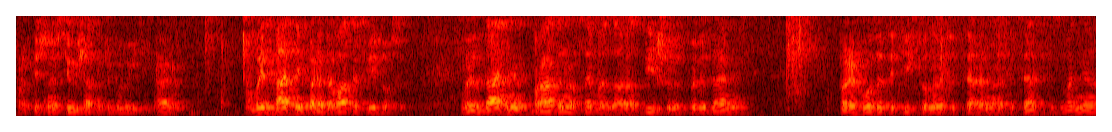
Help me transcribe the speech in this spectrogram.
практично всі учасники бойових дій, правильно? Ви здатні передавати свій досвід. Ви здатні брати на себе зараз більшу відповідальність, переходити ті, хто не офіцери, на офіцерські звання,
